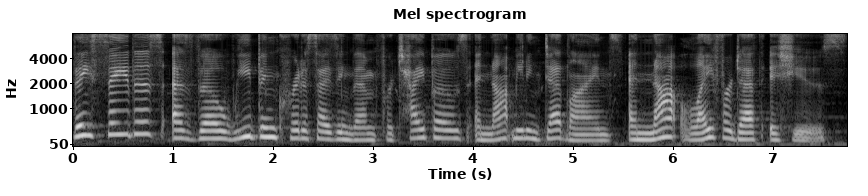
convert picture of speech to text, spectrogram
They say this as though we've been criticizing them for typos and not meeting deadlines and not life or death issues.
